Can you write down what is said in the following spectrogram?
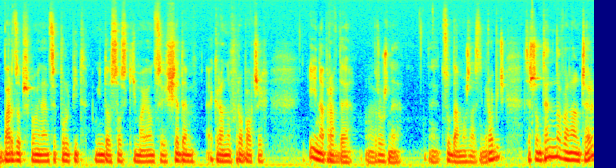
bardzo przypominający pulpit Windowsowski, mający 7 ekranów roboczych i naprawdę różne e, cuda można z nim robić. Zresztą ten Nowa Launcher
